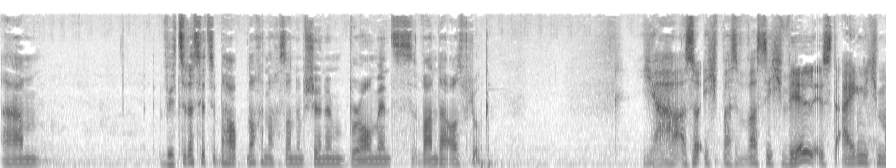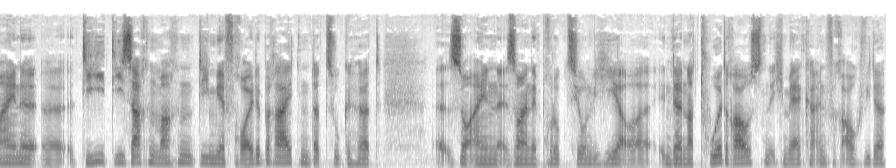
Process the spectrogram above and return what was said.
Ähm, willst du das jetzt überhaupt noch nach so einem schönen Bromance-Wanderausflug? Ja, also ich was was ich will, ist eigentlich meine äh, die die Sachen machen, die mir Freude bereiten. Dazu gehört äh, so ein so eine Produktion wie hier äh, in der Natur draußen. Ich merke einfach auch wieder,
